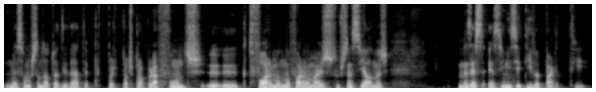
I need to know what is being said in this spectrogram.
Não é só uma questão de autodidata, depois podes procurar fontes uh, uh, que te formam de uma forma mais substancial, mas, mas essa, essa iniciativa parte de ti.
